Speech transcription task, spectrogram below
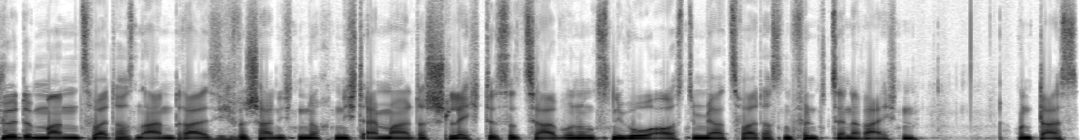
würde man 2031 wahrscheinlich noch nicht einmal das schlechte Sozialwohnungsniveau aus dem Jahr 2015 erreichen. Und das,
